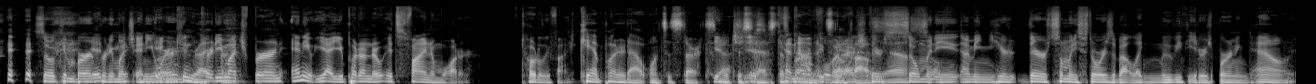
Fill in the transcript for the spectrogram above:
So it can burn it- pretty much it- anywhere. It can Right, pretty right. much burn any. Yeah, you put under. It's fine in water. Totally fine. Can't put it out once it starts. Yeah, it just it has to cannot burn be put itself out. out. There's Yeah. so So- many. I mean, here there are so many stories about like movie theaters burning down.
